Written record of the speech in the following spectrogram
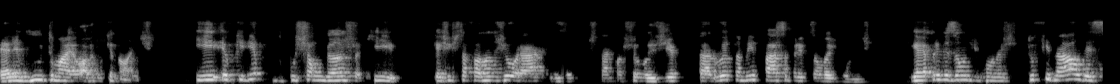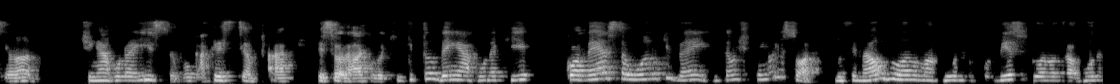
ela é muito maior do que nós. E eu queria puxar um gancho aqui, que a gente está falando de oráculos, a gente está com astrologia, tarô, eu também faço a previsão das runas. E a previsão de runas do final desse ano tinha a runa Issa, vou acrescentar esse oráculo aqui, que também é a runa que começa o ano que vem. Então, a gente tem, olha só, no final do ano uma runa, no começo do ano outra runa,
